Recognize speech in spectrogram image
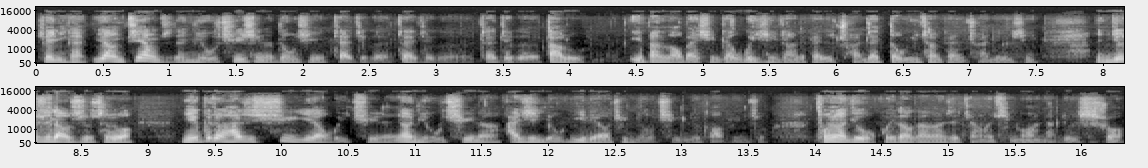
所以你看，让这样子的扭曲性的东西在这个在这个在这个大陆一般老百姓在微信上就开始传，在抖音上开始传这个事情，你就知道是是说，你也不知道他是蓄意要委屈呢，要扭曲呢，还是有意的要去扭曲，你就搞不清楚。同样，就回到刚刚就讲的情况下，就是说。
